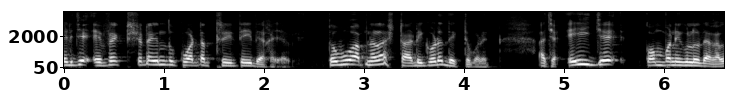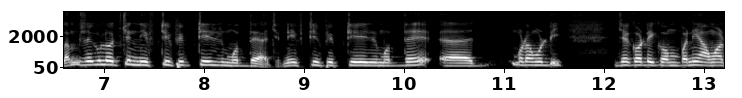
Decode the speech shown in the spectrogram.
এর যে এফেক্ট সেটা কিন্তু কোয়ার্টার থ্রিতেই দেখা যাবে। তবুও আপনারা স্টাডি করে দেখতে পারেন। আচ্ছা এই যে কোম্পানিগুলো দেখালাম, সেগুলো হচ্ছে নিফটি ফিফটির মধ্যে আছে। নিফটি ফিফটির মধ্যে মোটামুটি যে কটি কোম্পানি আমার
